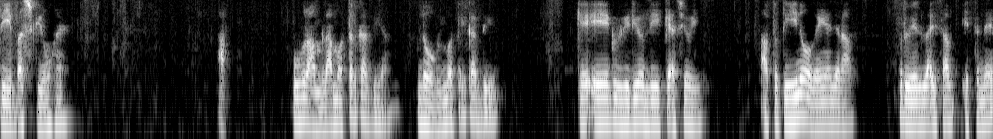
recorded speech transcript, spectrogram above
बेबस क्यों हैं? अब पूरा हमला मुतल कर दिया, लोग भी मुतल कर दिए। कि एक वीडियो लीक कैसे हुई? अब तो तीन हो गई हैं जनाब। परवेज़ लाई साहब, इतने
